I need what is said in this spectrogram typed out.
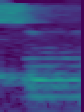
soon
